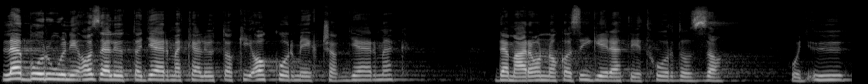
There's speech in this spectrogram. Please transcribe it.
leborulni az előtt a gyermek előtt, aki akkor még csak gyermek, de már annak az ígéretét hordozza, hogy ő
